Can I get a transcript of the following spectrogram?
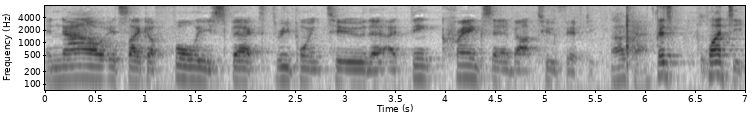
and now it's like a fully spec 3.2 that I think cranks at about 250. Okay. It's plenty.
